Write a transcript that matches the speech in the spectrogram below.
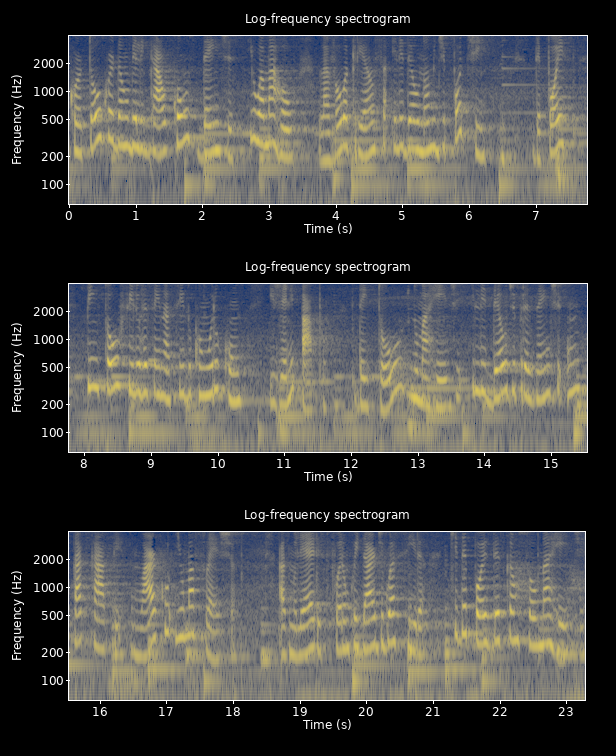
cortou o cordão umbilical com os dentes e o amarrou. Lavou a criança e lhe deu o nome de Poti. Depois, pintou o filho recém-nascido com urucum e genipapo. Deitou-o numa rede e lhe deu de presente um tacape, um arco e uma flecha. As mulheres foram cuidar de Guacira, que depois descansou na rede.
